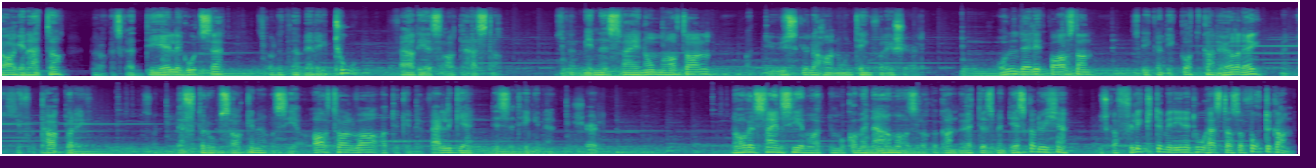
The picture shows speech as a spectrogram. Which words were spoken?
Dagen etter, når dere skal dele godset, skal du ta med deg to ferdige salte hester. Du skal minne Svein om avtalen, at du skulle ha noen ting for deg sjøl. Hold deg litt på avstand, slik at de godt kan høre deg, men ikke få tak på deg. Løfter du opp sakene og sier avtalen var at du kunne velge disse tingene sjøl. Nå vil Svein si at du må komme nærmere så dere kan møtes, men det skal du ikke. Du skal flykte med dine to hester så fort du kan.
